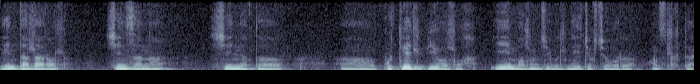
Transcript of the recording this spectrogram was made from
энэ талаар бол шин санаа, шин одоо бүтээл бий болгох ийм боломжийг л нээж өгч байгаараа онцлогтой.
